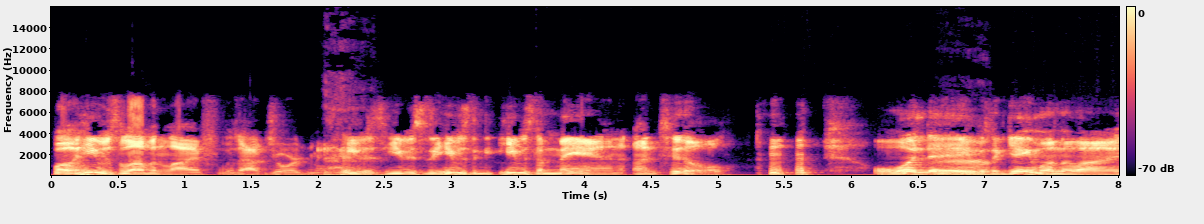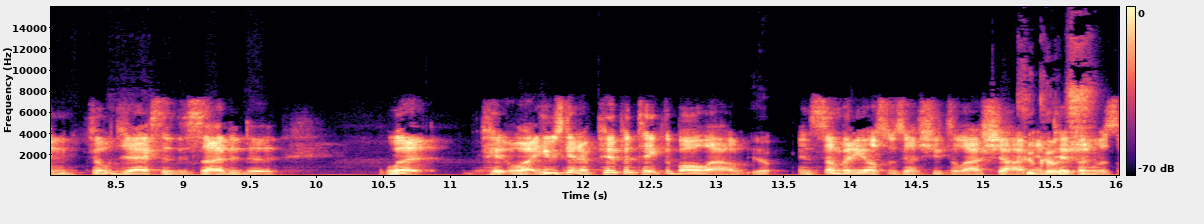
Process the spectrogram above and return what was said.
Well, he was loving life without Jordan. He was he was the he was the he was the man until one day with a game on the line, Phil Jackson decided to let Pitt, what he was going to Pippen take the ball out, yep. and somebody else was going to shoot the last shot, Kukoc. and Pippen was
